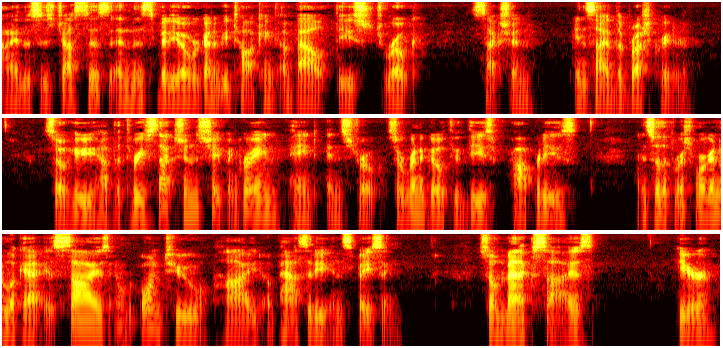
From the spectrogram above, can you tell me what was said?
Hi, this is Justice. In this video, we're going to be talking about the stroke section inside the brush creator. So here you have the three sections, shape and grain, paint, and stroke. So we're going to go through these properties. And so the first one we're going to look at is size, and we're going to hide opacity and spacing. So max size here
